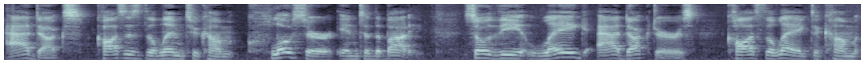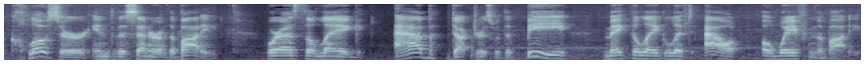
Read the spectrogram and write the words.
adducts causes the limb to come closer into the body. So the leg adductors cause the leg to come closer into the center of the body, whereas the leg abductors with a B make the leg lift out away from the body.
